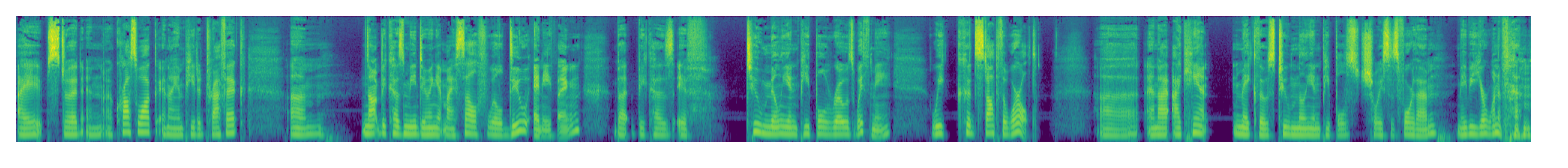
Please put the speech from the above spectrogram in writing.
I stood in a crosswalk and I impeded traffic. Um, not because me doing it myself will do anything, but because if two million people rose with me, we could stop the world. Uh, and I, I can't make those two million people's choices for them. Maybe you're one of them.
